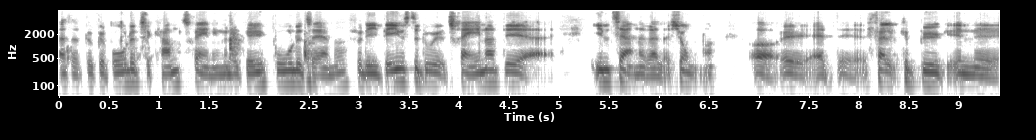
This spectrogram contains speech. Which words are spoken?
Altså, du kan bruge det til kamptræning, men du kan ikke bruge det til andet. Fordi det eneste, du træner, det er interne relationer og øh, at øh, Falk kan bygge en, øh,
